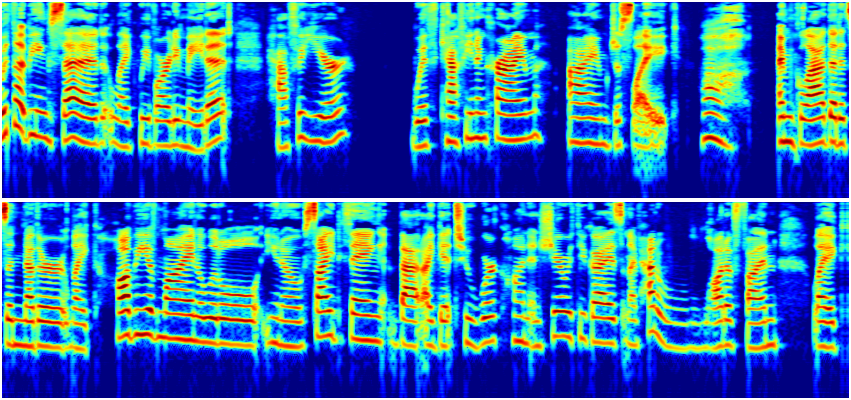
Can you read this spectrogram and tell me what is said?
with that being said, like we've already made it half a year with caffeine and crime, I'm just like, oh, I'm glad that it's another like hobby of mine, a little, you know, side thing that I get to work on and share with you guys. And I've had a lot of fun, like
